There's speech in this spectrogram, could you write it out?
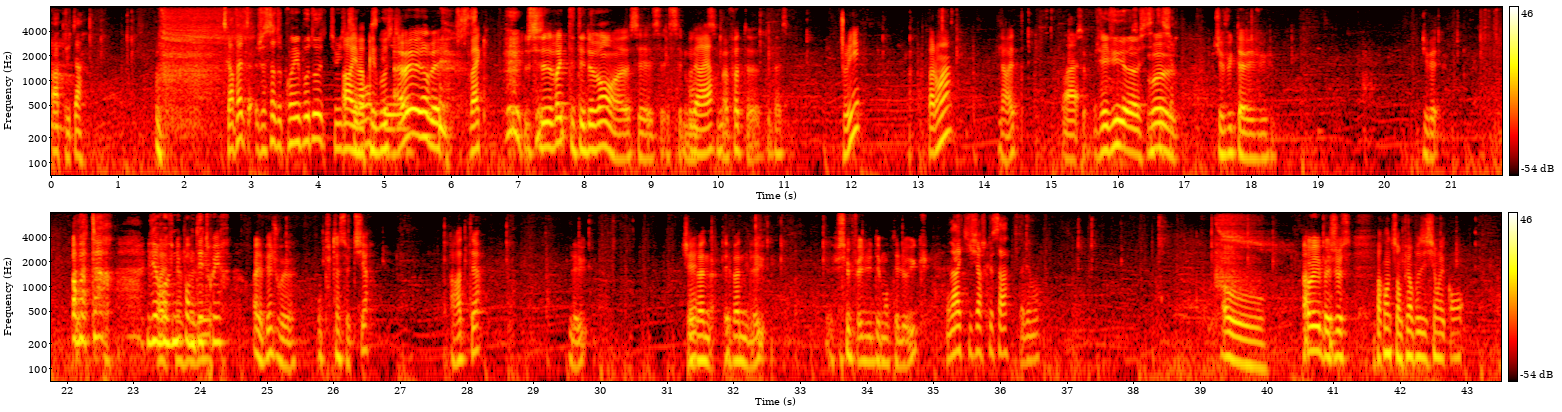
Ah putain. Parce qu'en fait, je saute au premier poteau, tu me dis Ah, que il c'est m'a bon, pris le boost. Ah oui, non mais. Back. C'est vrai que t'étais devant, euh, c'est ma faute euh, de base. Joli. Pas loin. Il arrête. Ouais, l'ai vu, euh, c'était Ouais, sûr. j'ai vu que t'avais vu. J'y vais. Oh bâtard Il est Ouais, revenu pour me détruire. Ah, il a bien joué. Oh putain, ce tir. De terre. Il l'a eu. J'ai. Evan, Evan, il l'a eu. J'ai fait lui démonter le huc. Il y en a un qui cherche que ça, la démo. Oh. Ah oui, bah je. Par contre, ils sont plus en position, les cons.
